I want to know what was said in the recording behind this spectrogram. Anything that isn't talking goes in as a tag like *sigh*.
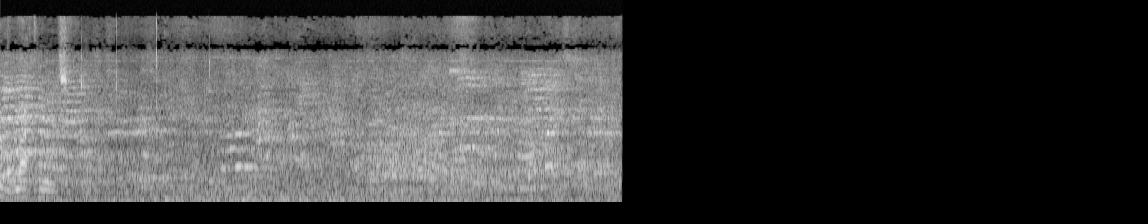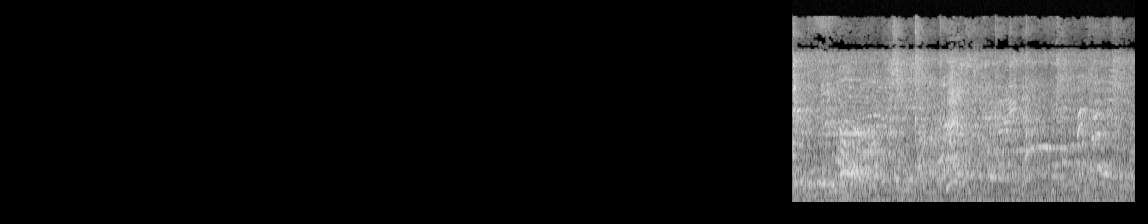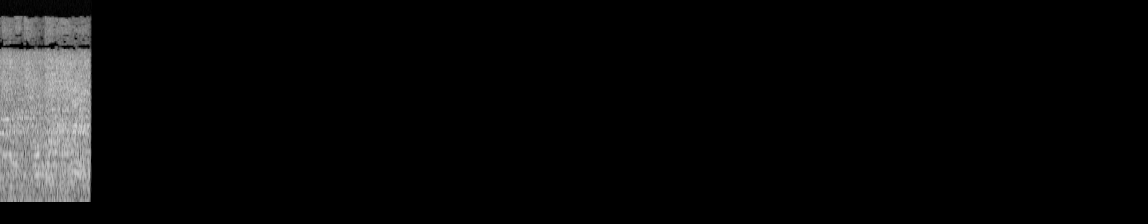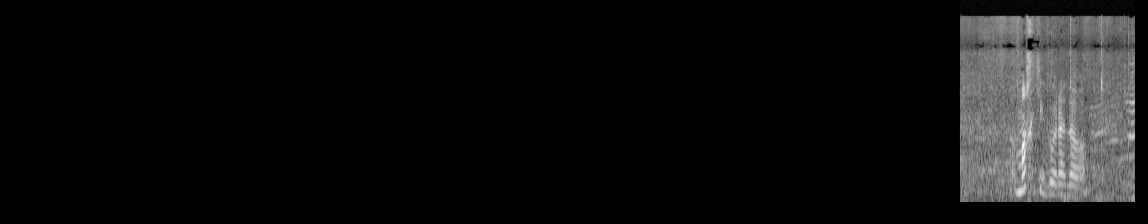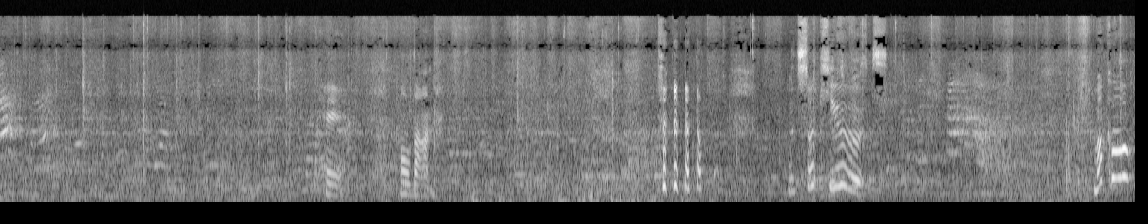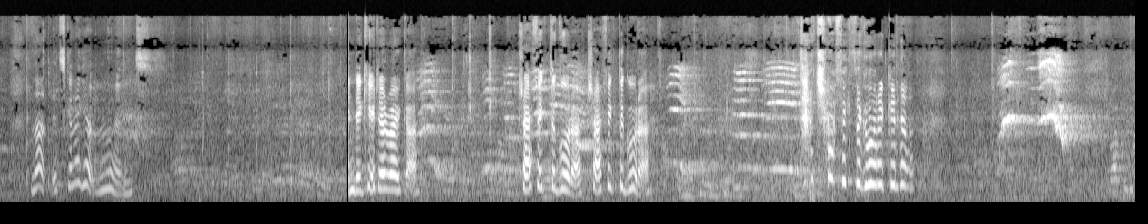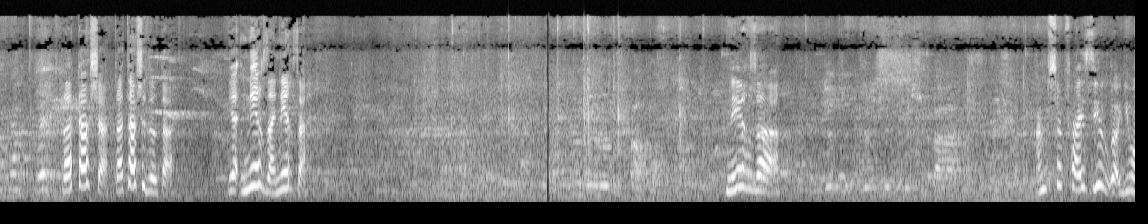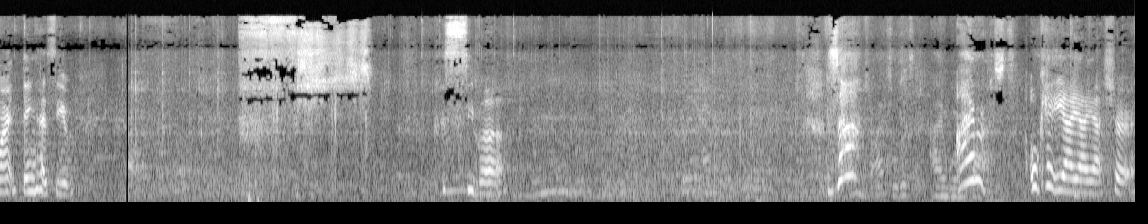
of black holes. Mag go though? Hey, hold on. *laughs* it's so cute. Mako? No, it's gonna get ruined. Indicator worka. Traffic Tagora. Traffic Tagora. *laughs* Traffic Tagora kana. Ratasha. Ratasha dulta. Ja, neerza, neerza. Neerza. I'm surprised you you aren't thing Haseeb. Siva. Za! I'm okay, yeah, yeah, yeah, sure.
